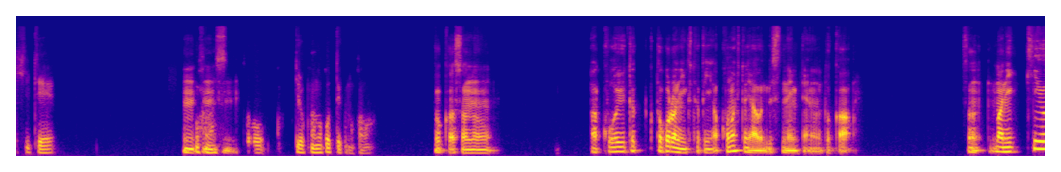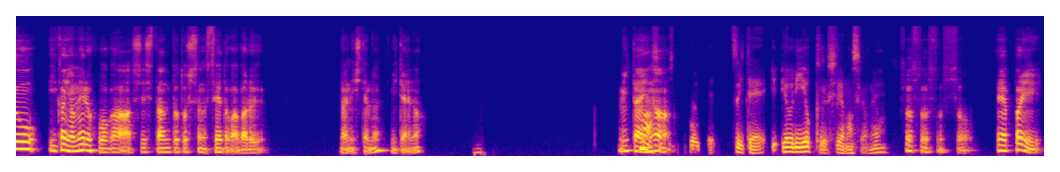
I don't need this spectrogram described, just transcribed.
聞いてうんおうんうん。と記録が残っていくのかな。僕はその、あ、こういうと、ところに行くときにはこの人に会うんですね、みたいなのとか、その、まあ、日記をいかに読める方がアシスタントとしての精度が上がる、何しても、みたいな、みたいまあ、そのな、人について、よりよく知れますよね。そうそうそうそう。で、やっぱり、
